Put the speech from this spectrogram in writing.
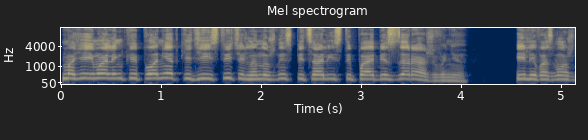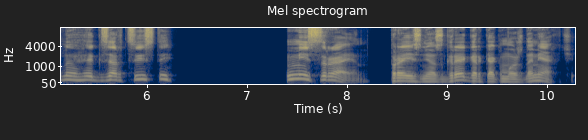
«моей маленькой планетке действительно нужны специалисты по обеззараживанию. Или, возможно, экзорцисты». «Мисс Райан», — произнес Грегор как можно мягче.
